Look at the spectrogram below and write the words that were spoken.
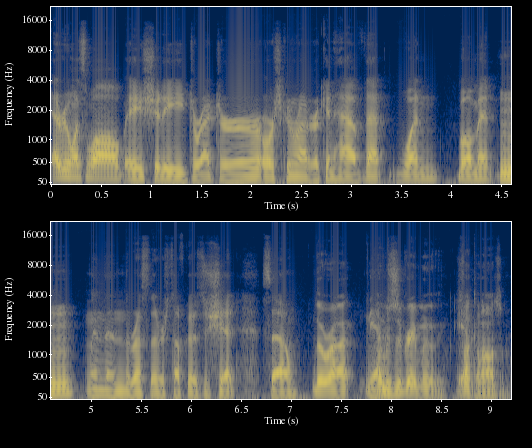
every once in a while a shitty director or screenwriter can have that one moment Mhm. and then the rest of their stuff goes to shit. So The Rock. Yeah. Which is a great movie. Yeah. Fucking awesome.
